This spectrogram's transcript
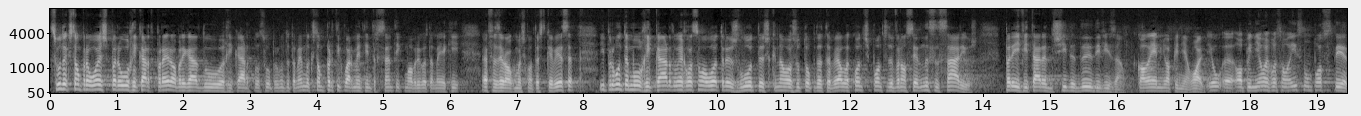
Segunda questão para hoje, para o Ricardo Pereira. Obrigado, Ricardo, pela sua pergunta também. Uma questão particularmente interessante e que me obrigou também aqui a fazer algumas contas de cabeça. E pergunta-me o Ricardo, em relação a outras lutas que não aos do topo da tabela, quantos pontos deverão ser necessários para evitar a descida de divisão? Qual é a minha opinião? Olha, eu, a opinião em relação a isso não posso ter.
